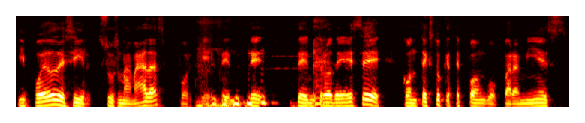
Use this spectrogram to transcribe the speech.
y puedo decir sus mamadas, porque de- de- dentro de ese contexto que te pongo, para mí es,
